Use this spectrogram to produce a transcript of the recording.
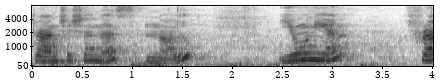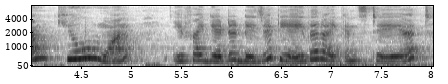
transition is null. Union from Q1 if I get a digit either I can stay at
